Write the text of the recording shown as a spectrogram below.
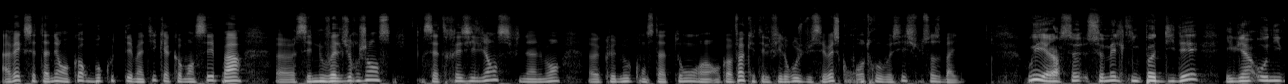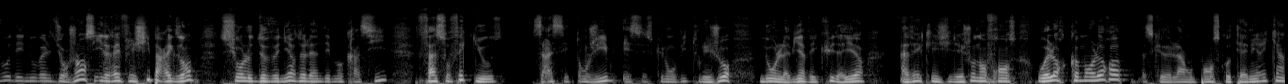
avec cette année encore beaucoup de thématiques, à commencer par euh, ces nouvelles urgences, cette résilience finalement euh, que nous constatons encore une fois, qui était le fil rouge du CES, qu'on retrouve aussi sur le SOS BY. Oui, alors ce, melting pot d'idées, eh bien, au niveau des nouvelles urgences, il réfléchit par exemple sur le devenir de la démocratie face aux fake news. Ça, c'est tangible et c'est ce que l'on vit tous les jours. Nous, on l'a bien vécu d'ailleurs avec les Gilets jaunes en France Ou alors comment l'Europe, parce que là on pense côté américain,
